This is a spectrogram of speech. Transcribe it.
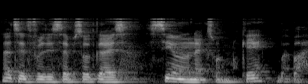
that's it for this episode, guys. See you on the next one, okay? Bye bye.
